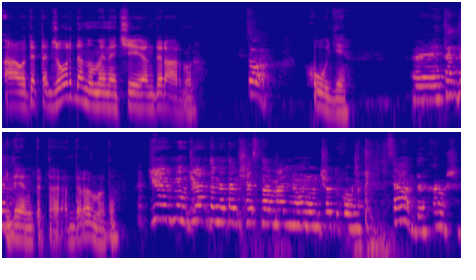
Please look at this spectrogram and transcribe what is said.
а вот это Джордан у мене чи Under Armour? Хто? Худі. Е, Тандер. Ден питає, Under Armour, да? Джор- Ну, Джордана там сейчас нормального, ну ничего такого. не- Це Андер хороший.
